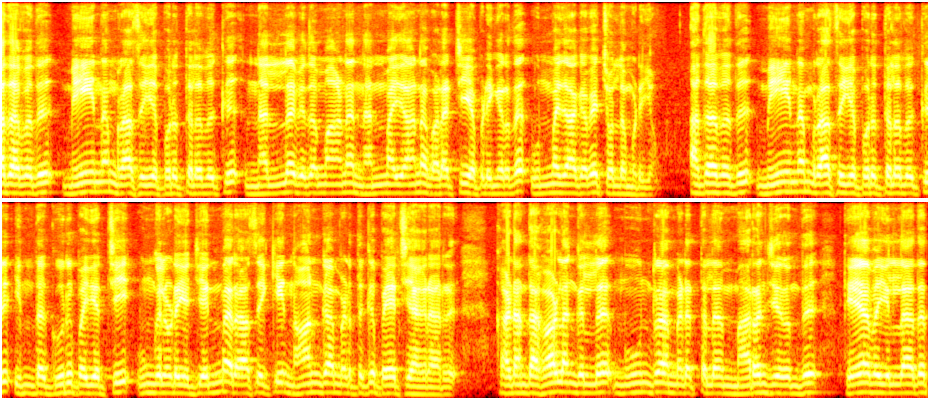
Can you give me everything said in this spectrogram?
அதாவது மீனம் ராசியை பொறுத்தளவுக்கு நல்ல விதமான நன்மையான வளர்ச்சி அப்படிங்கிறத உண்மையாகவே சொல்ல முடியும். அதாவது மீனம் ராசியை பொறுத்தளவுக்கு இந்த குரு பயிற்சி உங்களுடைய ஜென்ம ராசிக்கு நான்காம் இடத்துக்கு பயிற்சி ஆகிறாரு. கடந்த காலங்களில் மூன்றாம் இடத்துல மறைஞ்சிருந்து தேவையில்லாத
